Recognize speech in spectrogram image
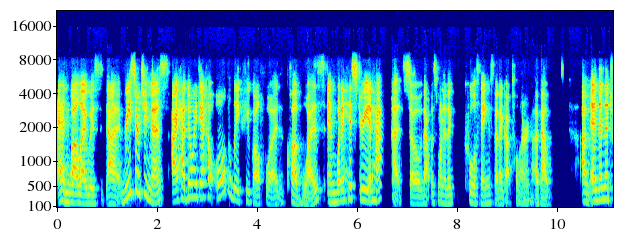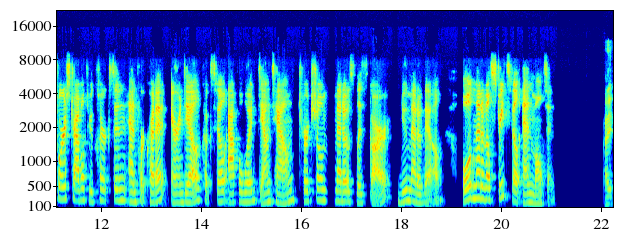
And while I was uh, researching this, I had no idea how old the Lakeview Golf was, Club was and what a history it had. So that was one of the cool things that I got to learn about um, and then the tours travel through Clarkson and Port Credit, Erindale, Cooksville, Applewood, downtown, Churchill Meadows, Lisgar, New Meadowvale, Old Meadowvale, Streetsville, and Malton. I,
